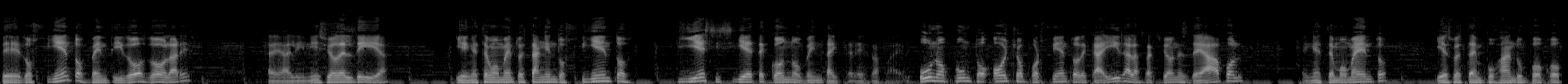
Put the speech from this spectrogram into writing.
de 222 dólares eh, al inicio del día y en este momento están en 217,93, Rafael. 1.8% de caída las acciones de Apple en este momento y eso está empujando un poco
